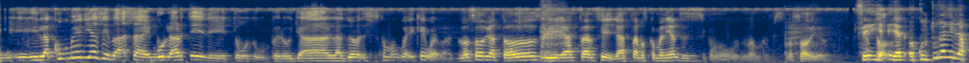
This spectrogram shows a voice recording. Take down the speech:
y- y la comedia se basa en burlarte de todo, pero ya las nuevas, es como, güey, qué hueva. Los odio a todos y hasta, sí, ya hasta los comediantes, es así como, no mames, los odio. Sí, ya- todos. ya- o cultura de la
